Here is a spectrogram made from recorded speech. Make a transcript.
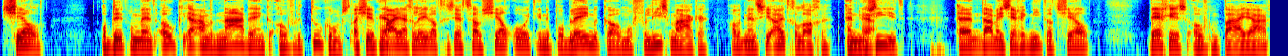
Shell op dit moment ook ja, aan het nadenken over de toekomst. Als je een Ja. paar jaar geleden had gezegd... zou Shell ooit in de problemen komen of verlies maken... hadden mensen je uitgelachen. En nu zie je het. En daarmee zeg ik niet dat Shell weg is over een paar jaar.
